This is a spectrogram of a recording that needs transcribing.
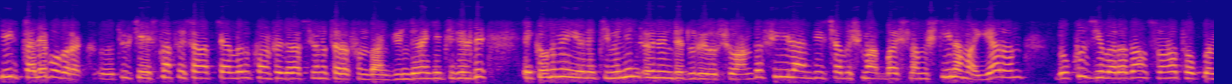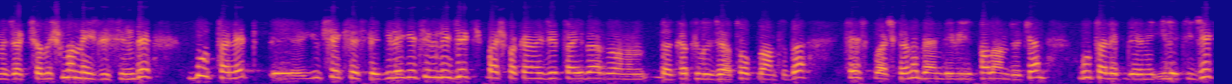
bir talep olarak e, Türkiye Esnaf ve Sanatkarları Konfederasyonu tarafından gündeme getirildi. Ekonomi yönetiminin önünde duruyor şu anda. Fiilen bir çalışma başlamış değil ama yarın 9 yıl aradan sonra toplanacak çalışma meclisinde bu talep e, yüksek sesle dile getirilecek. Başbakan Recep Tayyip Erdoğan'ın da katılacağı toplantıda TESK Başkanı Bendevi Palandöken bu taleplerini iletecek.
